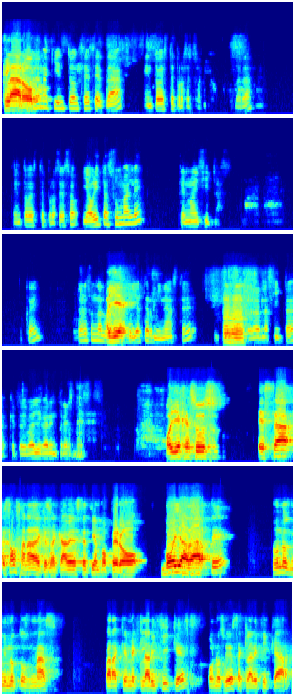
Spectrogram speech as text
Claro. El problema aquí entonces se da en todo este proceso, amigo, ¿verdad? En todo este proceso. Y ahorita súmale que no hay citas. ¿Ok? Tú eres una Oye, que ya terminaste y quieres esperar la cita que te va a llegar en tres meses. Oye, Jesús, está, estamos a nada de que se acabe este tiempo, pero voy a darte unos minutos más para que me clarifiques o nos ayudes a clarificar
